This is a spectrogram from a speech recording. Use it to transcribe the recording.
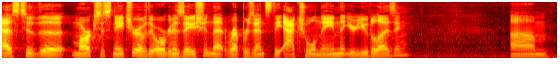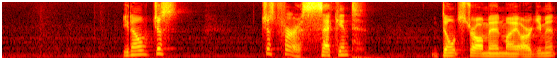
as to the Marxist nature of the organization that represents the actual name that you're utilizing, um, you know, just just for a second, don't straw man my argument.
